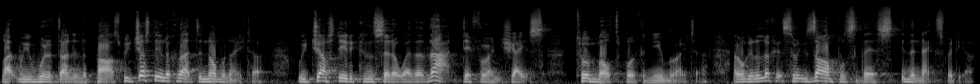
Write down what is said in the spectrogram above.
like we would have done in the past. We just need to look at that denominator. We just need to consider whether that differentiates to a multiple of the numerator. And we're going to look at some examples of this in the next video.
